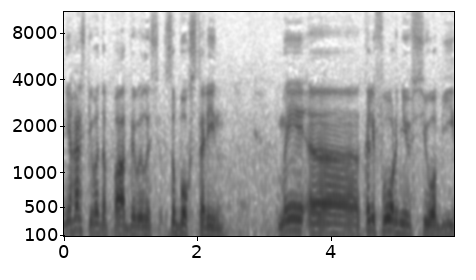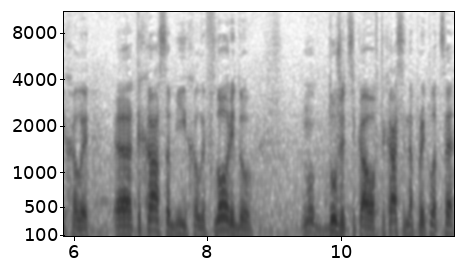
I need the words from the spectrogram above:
Ніагарський водопад, дивились з обох сторін. Ми е, Каліфорнію всю об'їхали, е, Техас об'їхали, Флориду. Ну, дуже цікаво. В Техасі, наприклад, це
